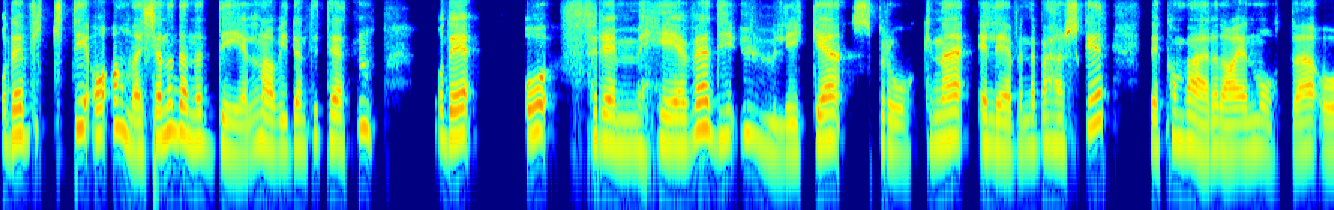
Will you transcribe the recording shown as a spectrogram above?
Og det er viktig å anerkjenne denne delen av identiteten. Og det å fremheve de ulike språkene elevene behersker, det kan være en måte å,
